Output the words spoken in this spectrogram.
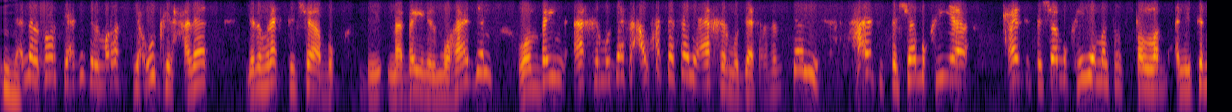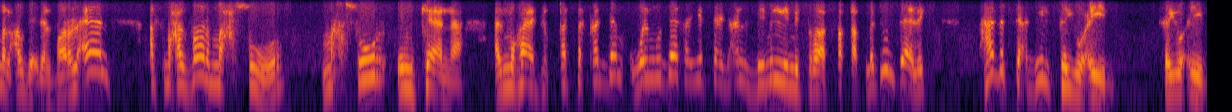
لأن الفار في عديد المرات يعود للحالات لأن هناك تشابك ما بين المهاجم وما بين آخر مدافع أو حتى ثاني آخر مدافع. فبالتالي حالة التشابك هي حاله التشابك هي من تتطلب أن يتم العودة إلى الفار. الآن أصبح الفار محصور محصور إن كان المهاجم قد تقدم والمدافع يبتعد عنه بمليمترات فقط. ما دون ذلك هذا التعديل سيعيد سيعيد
